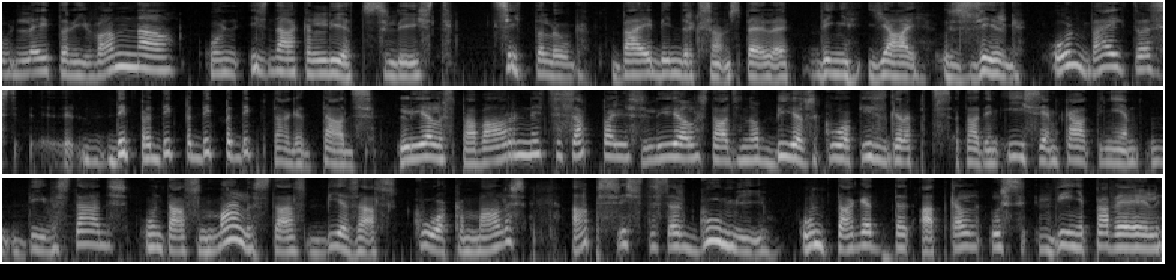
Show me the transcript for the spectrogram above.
un lej tanī vannā, un iznāk lietus līst. Cita lūga. Baiba Indriksona spēlē, viņa jāj uz zirga. Un vajag tos dipa, dipa, dipa, dipa. Tagad tādas lielas pavārnices apaļas, lielas tādas no bieza koka izgrabtas, tādiem īsiem kātiņiem, divas tādas, un tās malas, tās biezās koka malas, apsistas ar gumiju. Un tagad atkal uz viņa pavēli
